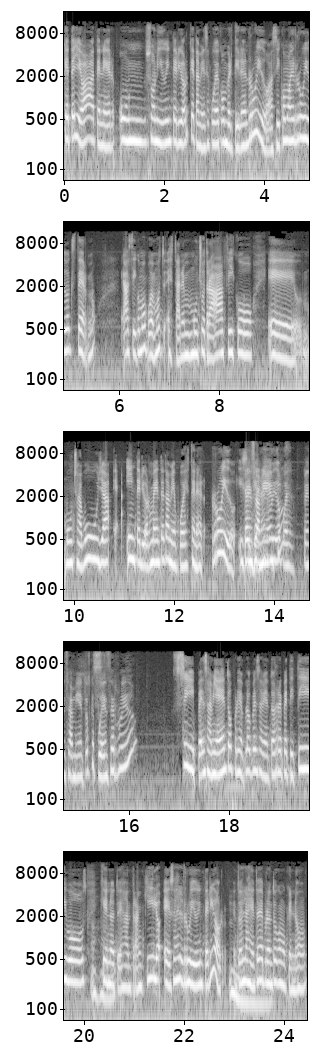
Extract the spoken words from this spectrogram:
que te lleva a tener un sonido interior que también se puede convertir en ruido, así como hay ruido externo. Así como podemos estar en mucho tráfico, eh, mucha bulla, interiormente también puedes tener ruido. Y si ¿Pensamientos? ruido, pues ¿Pensamientos que pueden ser ruido? Sí, pensamientos, por ejemplo, pensamientos repetitivos que no te dejan tranquilo, ese es el ruido interior. Entonces la gente de pronto como que no,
